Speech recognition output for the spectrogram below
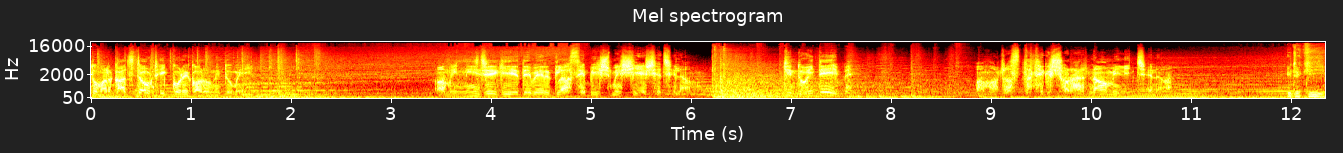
তোমার কাজটাও ঠিক করে করনি তুমি। আমি নিজে গিয়ে দেবের গ্লাসে বিষ মিশিয়ে এসেছিলাম। কিন্তু ওই দেব আমার রাস্তা থেকে সরার নামই নিচ্ছে না। এটা কি?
